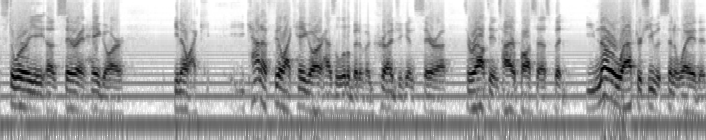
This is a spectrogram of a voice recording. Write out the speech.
story of Sarah and Hagar, you know, I, you kind of feel like Hagar has a little bit of a grudge against Sarah throughout the entire process, but you know after she was sent away that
